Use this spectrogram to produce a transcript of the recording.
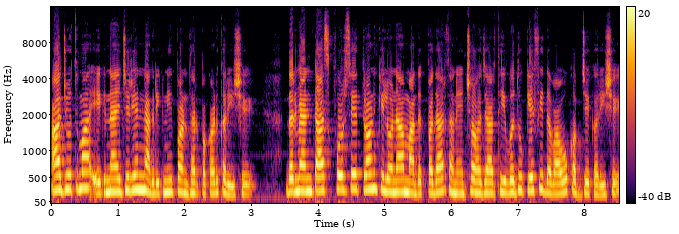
આ જૂથમાં એક નાઇજીરિયન નાગરિકની પણ ધરપકડ કરી છે. દરમિયાન ટાસ્ક ફોર્સે ત્રણ કિલોના માદક પદાર્થ અને છ હજારથી વધુ કેફી દવાઓ કબજે કરી છે,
